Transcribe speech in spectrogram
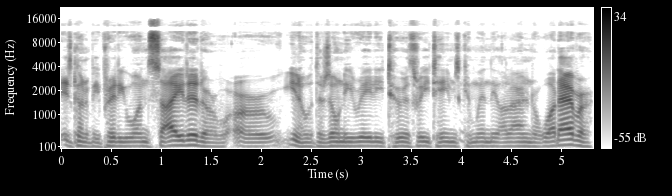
is going to be pretty one sided, or or you know there's only really two or three teams can win the All Ireland or whatever.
